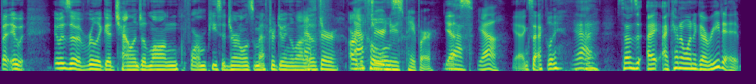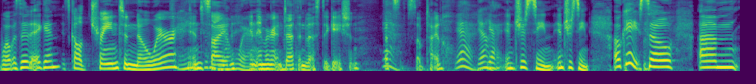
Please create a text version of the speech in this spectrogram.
but it it was a really good challenge, a long form piece of journalism after doing a lot after of articles. after your newspaper. Yes. Yeah. Yeah, exactly. Yeah, sounds. I, I kind of want to go read it. What was it again? It's called Train to Nowhere to Inside Nowhere. an Immigrant Death Investigation. That's the subtitle. Yeah, Yeah. yeah, Interesting, interesting. Okay, so um,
